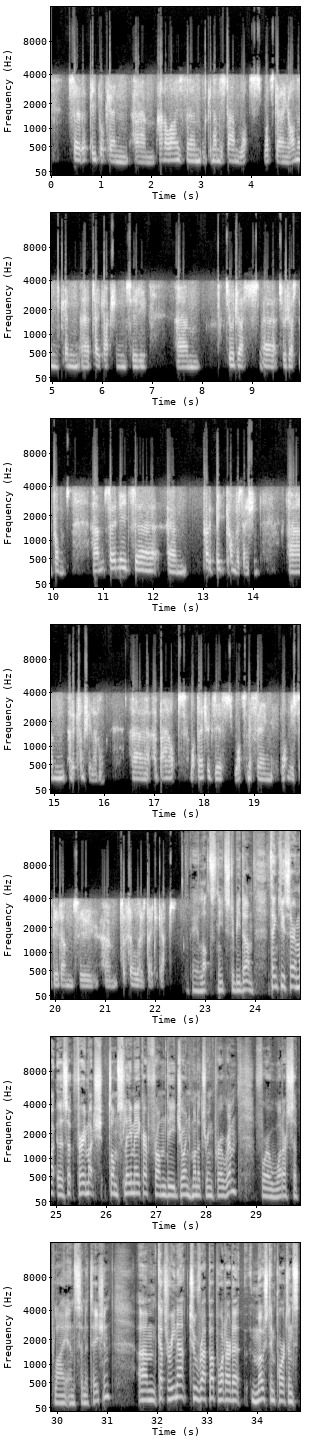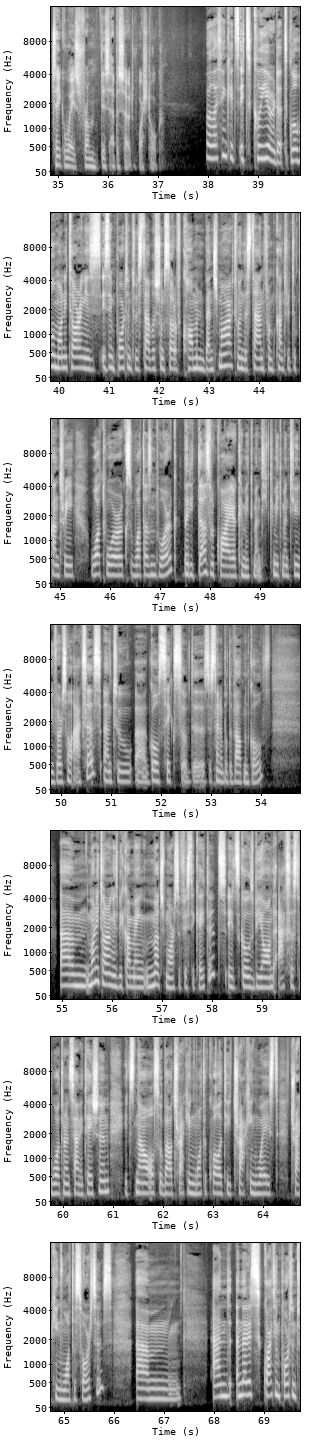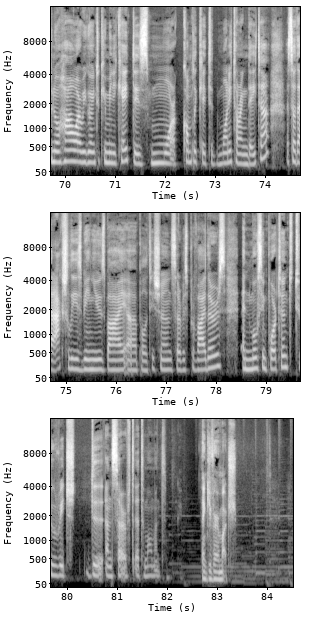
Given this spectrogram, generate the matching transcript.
so that people can um, analyze them and can understand what's what's going on and can uh, take action to um, to address uh, to address the problems. Um, so it needs uh, um, quite a big conversation um, at a country level uh, about what data exists, what's missing, what needs to be done to um, to fill those data gaps. Okay, lots needs to be done. Thank you so much, uh, so very much, Tom Slaymaker from the Joint Monitoring Program for Water Supply and Sanitation. Um, Catarina, to wrap up, what are the most important takeaways from this episode of Wash Talk? Well, I think it's it's clear that global monitoring is is important to establish some sort of common benchmark to understand from country to country what works, what doesn't work. But it does require commitment, commitment to universal access and to uh, Goal Six of the Sustainable Development Goals. Um, monitoring is becoming much more sophisticated. It goes beyond access to water and sanitation. It's now also about tracking water quality, tracking waste, tracking water sources. Um, and and that it's quite important to know how are we going to communicate this more complicated monitoring data so that actually is being used by uh, politicians service providers and most important to reach the unserved at the moment thank you very much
